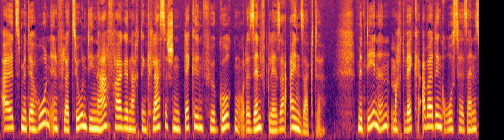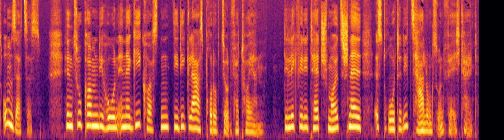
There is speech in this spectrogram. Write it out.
als mit der hohen Inflation die Nachfrage nach den klassischen Deckeln für Gurken oder Senfgläser einsackte. Mit denen macht Weck aber den Großteil seines Umsatzes. Hinzu kommen die hohen Energiekosten, die die Glasproduktion verteuern. Die Liquidität schmolz schnell, es drohte die Zahlungsunfähigkeit.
